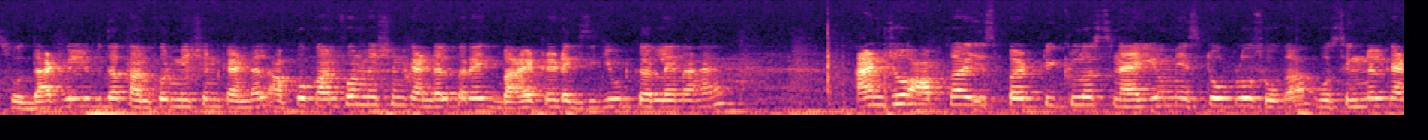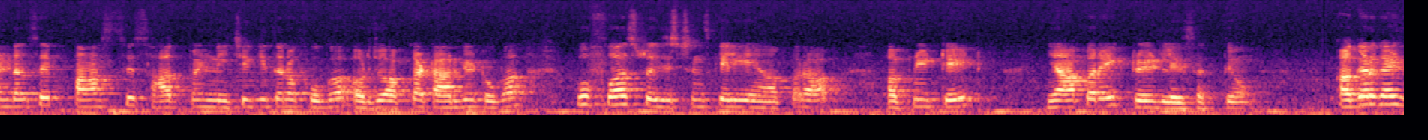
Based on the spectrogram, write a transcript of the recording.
So that will be the confirmation candle आपको कन्फर्मेशन कैंडल पर एक बाय ट्रेड एग्जीक्यूट कर लेना है। एंड जो आपका इस पर्टिकुलर स्नैरियो में स्टॉप लॉस होगा, वो सिग्नल कैंडल से पाँच से सात पॉइंट नीचे की तरफ़ होगा, और जो आपका टारगेट होगा वो फ़र्स्ट रेजिस्टेंस के लिए यहाँ पर आप अपनी ट्रेड यहाँ पर एक ट्रेड ले सकते हो। अगर गाइस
